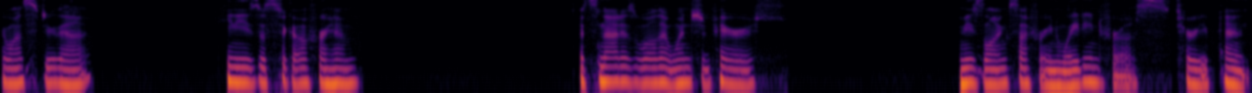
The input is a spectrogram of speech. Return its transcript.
He wants to do that. He needs us to go for him. It's not his will that one should perish. And he's long suffering, waiting for us to repent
